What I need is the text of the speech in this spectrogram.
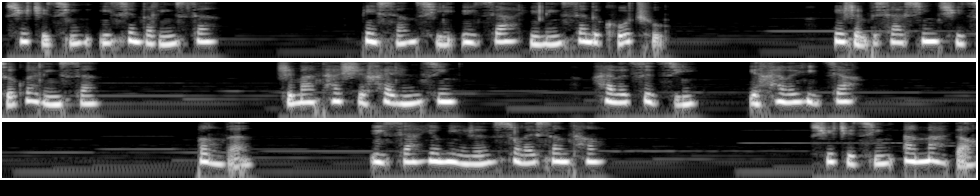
徐芷晴一见到林三，便想起玉家与林三的苦楚，也忍不下心去责怪林三，只骂他是害人精，害了自己，也害了玉家。傍晚，玉家又命人送来香汤。徐芷晴暗骂道：“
